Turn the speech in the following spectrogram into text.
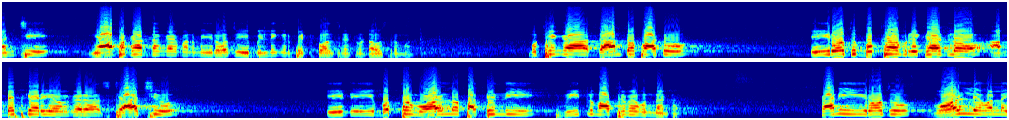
మంచి జ్ఞాపకార్థంగా మనం ఈరోజు ఈ బిల్డింగ్ని పెట్టుకోవాల్సినటువంటి అవసరం ఉంది. ముఖ్యంగా దాంతోపాటు ఈరోజు బుక్ ఆఫ్ రికార్డ్లో అంబేద్కర్ గారి స్టాచ్యూ ఇది ఈ మొత్తం వరల్డ్లో పద్దెనిమిది ట్వీట్లు మాత్రమే ఉందంట. కానీ ఈరోజు వరల్డ్ లెవెల్లో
